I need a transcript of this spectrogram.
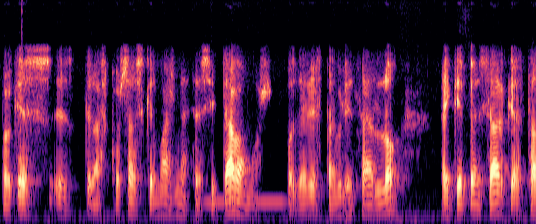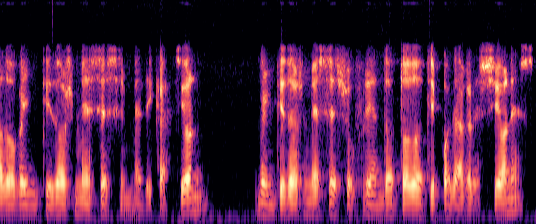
porque es, de las cosas que más necesitábamos, poder estabilizarlo. Hay que pensar que ha estado 22 meses sin medicación, 22 meses sufriendo todo tipo de agresiones,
